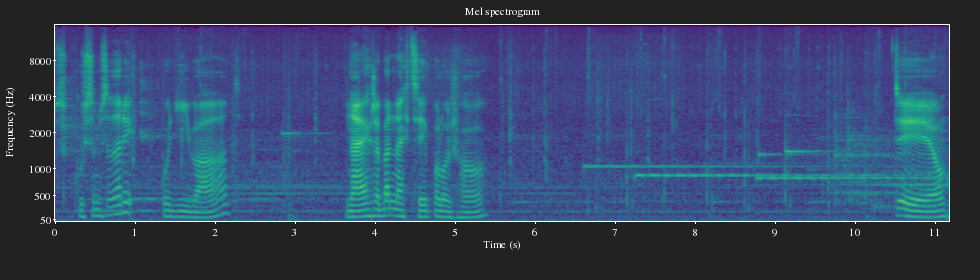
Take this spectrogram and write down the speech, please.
zkusím se tady podívat. Ne, hřeben nechci, polož ho. Ty jo.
